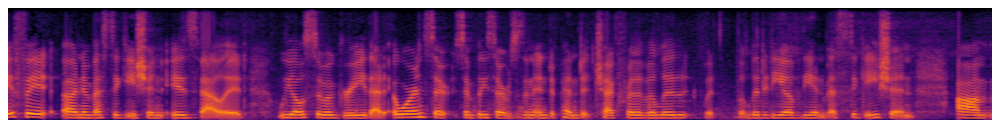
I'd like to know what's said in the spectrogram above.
if it, an investigation is valid, we also agree that a warrant ser- simply serves as an independent check for the valid- validity of the investigation. Um,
